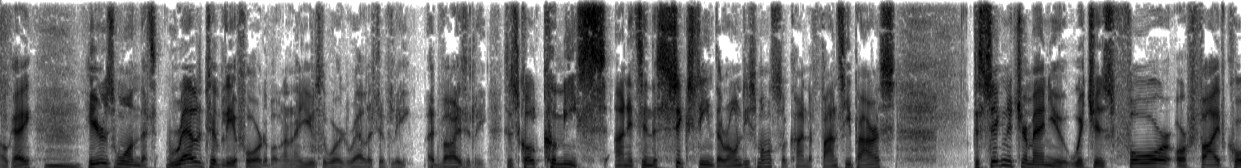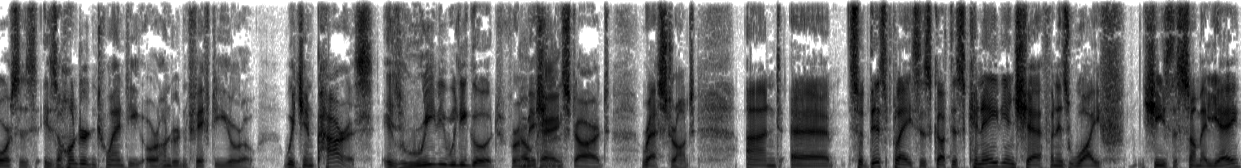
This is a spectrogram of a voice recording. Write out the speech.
okay, here's one that's relatively affordable, and I use the word relatively advisedly. So it's called Comice, and it's in the 16th arrondissement, so kind of fancy Paris. The signature menu, which is four or five courses, is 120 or 150 euro, which in Paris is really, really good for a Okay. Michelin starred restaurant. And uh, so this place has got this Canadian chef and his wife. She's the sommelier.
